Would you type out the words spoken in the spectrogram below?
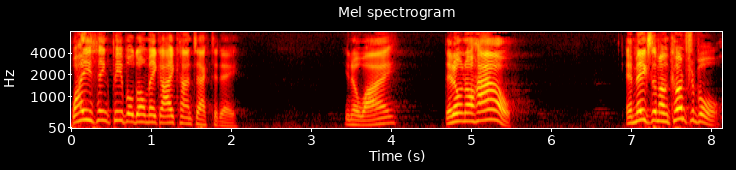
why do you think people don't make eye contact today? You know why? They don't know how. It makes them uncomfortable.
